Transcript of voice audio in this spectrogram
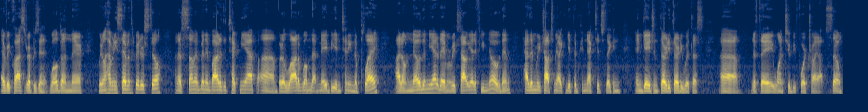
Every class is represented. Well done there. We don't have any 7th graders still. I know some have been invited to TechneApp, um, but a lot of them that may be intending to play, I don't know them yet, or they haven't reached out yet. If you know them, have them reach out to me. I can get them connected so they can engage in 30-30 with us uh, if they want to before tryouts. So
